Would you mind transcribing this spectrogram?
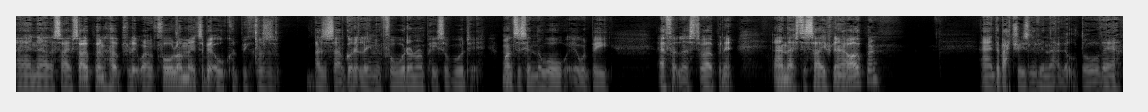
and now the safe's open. Hopefully it won't fall on me. It's a bit awkward because, as I say, I've got it leaning forward on a piece of wood. Once it's in the wall, it would be effortless to open it. And that's the safe now open. And the batteries live in that little door there.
